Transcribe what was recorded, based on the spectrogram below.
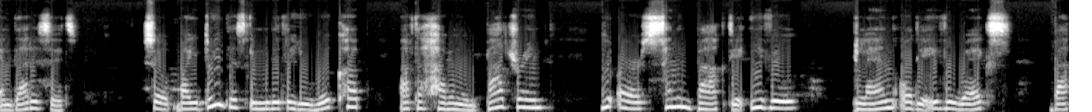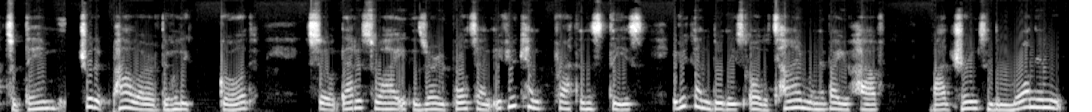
and that is it. So by doing this immediately you wake up after having a bad dream, you are sending back their evil plan or their evil works back to them through the power of the Holy God. So that is why it is very important. If you can practice this, if you can do this all the time, whenever you have bad dreams in the morning,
